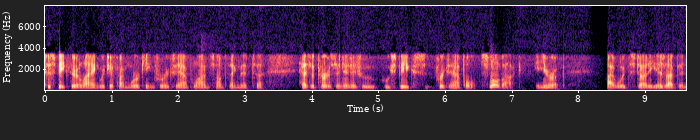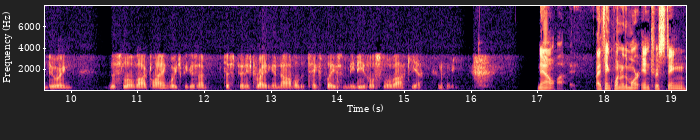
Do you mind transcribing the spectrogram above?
to speak their language if I'm working, for example, on something that uh, has a person in it who, who speaks, for example, Slovak in Europe. I would study, as I've been doing, the Slovak language because I've just finished writing a novel that takes place in medieval Slovakia. Now, I think one of the more interesting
